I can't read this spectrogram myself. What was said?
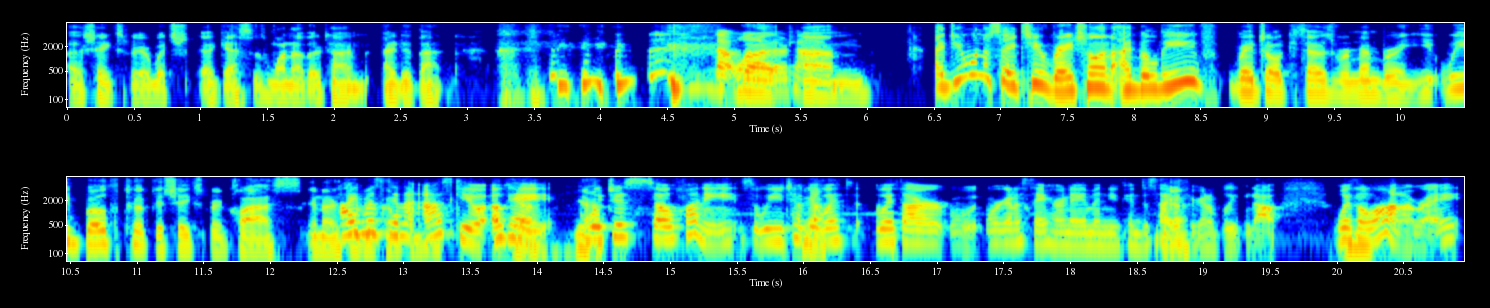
uh, Shakespeare, which I guess is one other time I did that. That one But, other time. Um, I do want to say too, Rachel, and I believe Rachel, because I was remembering, you, we both took a Shakespeare class in our. I was gonna ask you, okay, yeah. which is so funny. So we took Yeah. it with with our we're gonna say her name and you can decide Yeah. if you're gonna bleep it out. With Mhm. Alana, right?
